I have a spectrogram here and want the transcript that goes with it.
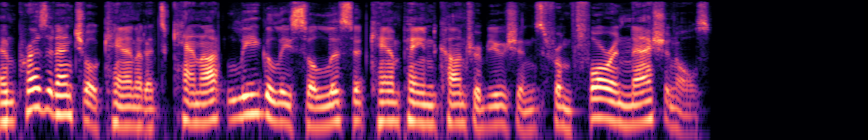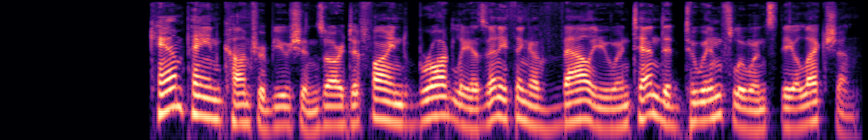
and presidential candidates cannot legally solicit campaign contributions from foreign nationals. Campaign contributions are defined broadly as anything of value intended to influence the election.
